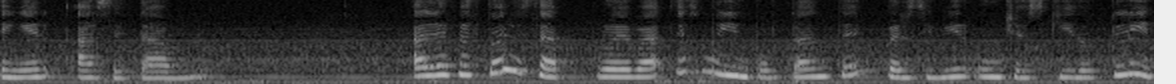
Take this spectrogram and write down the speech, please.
en el acetábulo. Al efectuar esta prueba es muy importante percibir un chasquido clip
